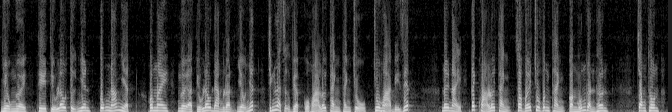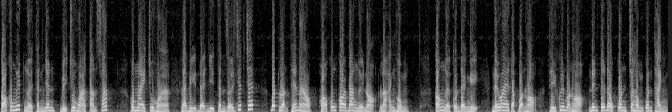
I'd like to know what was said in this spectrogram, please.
Nhiều người thì tiểu lâu tự nhiên cũng náo nhiệt. Hôm nay người ở tiểu lâu đàm luận nhiều nhất chính là sự việc của hỏa lôi thành thành chủ Chu Hỏa bị giết. Nơi này cách hỏa lôi thành so với Chu vương Thành còn muốn gần hơn. Trong thôn có không ít người thần nhân bị Chu Hỏa tàn sát. Hôm nay Chu Hỏa lại bị đệ nhị thần giới giết chết. Bất luận thế nào họ cũng coi ba người nọ là anh hùng. Có người còn đề nghị nếu ai gặp bọn họ thì khuyên bọn họ nên tới đầu quân cho Hồng Quân Thành.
